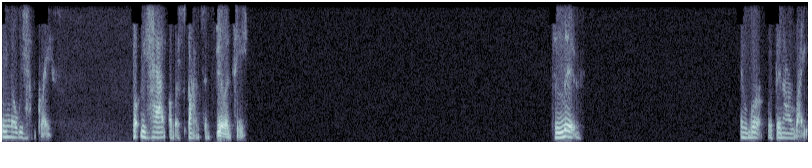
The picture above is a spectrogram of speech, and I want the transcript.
We know we have grace, but we have a responsibility to live and work within our rights.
